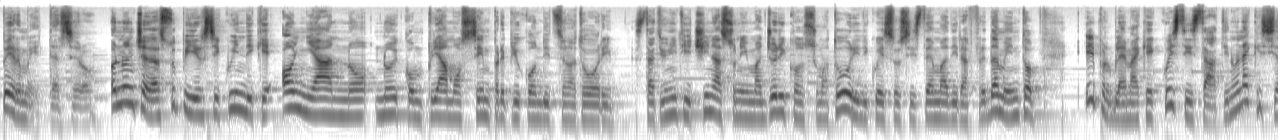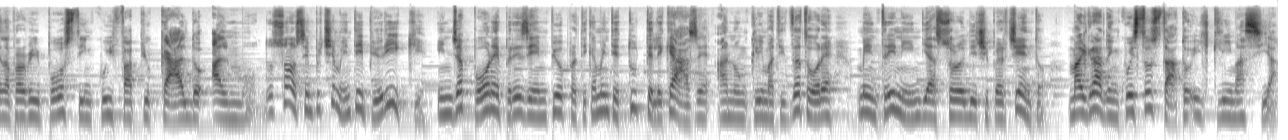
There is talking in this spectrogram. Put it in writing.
permetterselo. Non c'è da stupirsi quindi che ogni anno noi compriamo sempre più condizionatori. Stati Uniti e Cina sono i maggiori consumatori di questo sistema di raffreddamento il problema è che questi stati non è che siano proprio i posti in cui fa più caldo al mondo, sono semplicemente i più ricchi. In Giappone, per esempio, praticamente tutte le case hanno un climatizzatore, mentre in India solo il 10%, malgrado in questo stato il clima sia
